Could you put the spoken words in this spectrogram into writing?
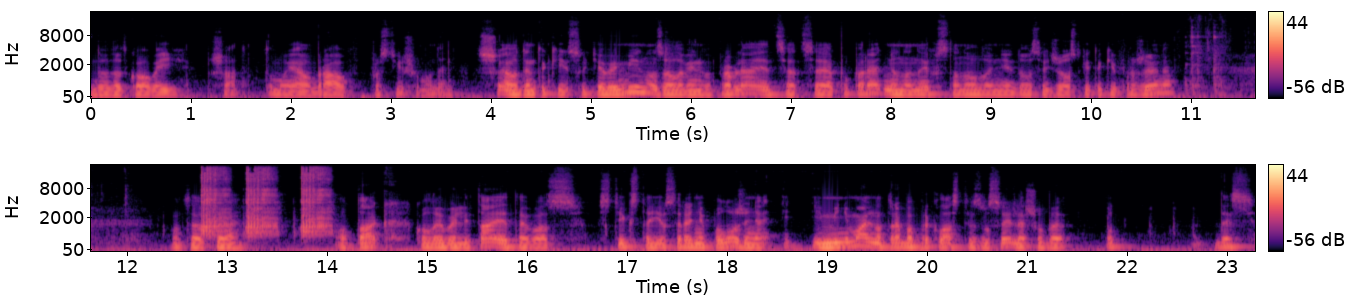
додатковий шат. Тому я обрав простішу модель. Ще один такий суттєвий мінус, але він виправляється. Це попередньо на них встановлені досить жорсткі такі пружини. Оце все отак. Коли ви літаєте, у вас стік стає в середнє положення, і, і мінімально треба прикласти зусилля, щоб от десь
